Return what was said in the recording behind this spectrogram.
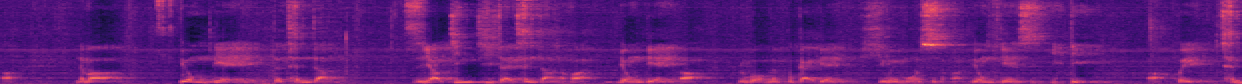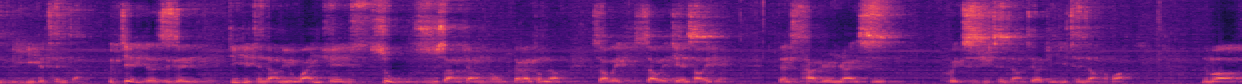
啊。那么用电的成长，只要经济在成长的话，用电啊。如果我们不改变行为模式的话，用电是一定啊会成比例的成长，不见得是跟经济成长率完全数值上相同，大概通常稍微稍微减少一点，但是它仍然是会持续成长，只要经济成长的话。那么，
